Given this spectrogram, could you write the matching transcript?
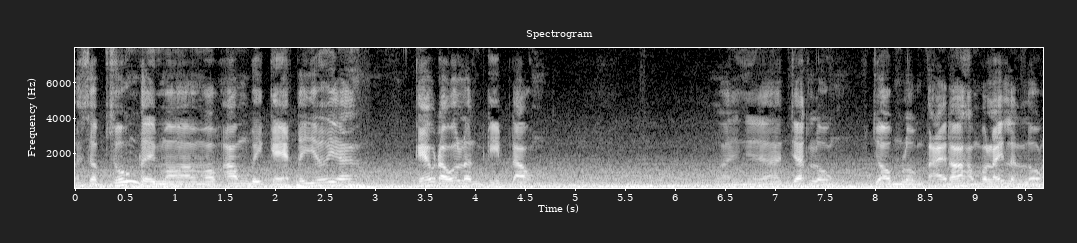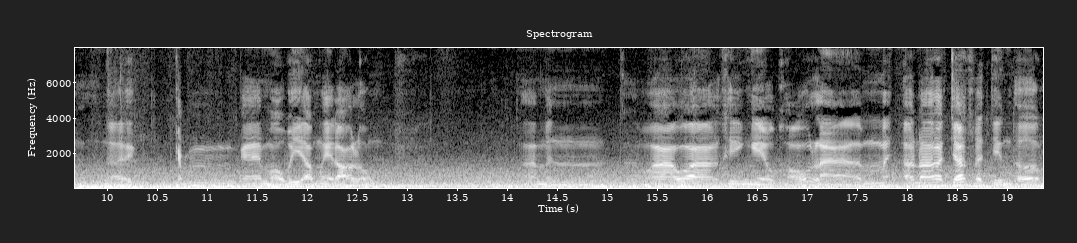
nó sụp xuống thì một, một ông bị kẹt ở dưới á kéo đâu có lên kịp đâu. Rồi chết luôn chôn luôn tại đó không có lấy lên luôn. Để cắm cái mộ bia ông ngày đó luôn. Đó, mình À, khi nghèo khổ là ở đó chết là chuyện thường.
